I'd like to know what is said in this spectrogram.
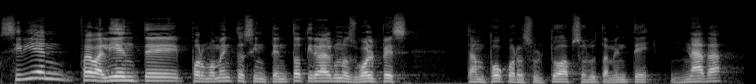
si bien fue valiente, por momentos intentó tirar algunos golpes, tampoco resultó absolutamente nada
